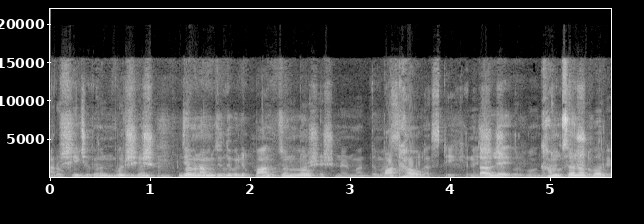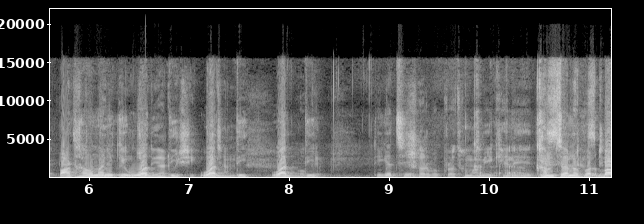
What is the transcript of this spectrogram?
আরও শিখবেন বুঝবেন যেমন আমি যদি বলি পাঁচজন লোক পাঠাও তাহলে। খামসা নফর পাঠাও মানে কি যদি ওয়াদ্দি ওয়াদ্দি চান। ওয়াদ্দি. ঠিক আছে সর্বপ্রথম আমি এখানে যে খামসা নফর sentence বা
